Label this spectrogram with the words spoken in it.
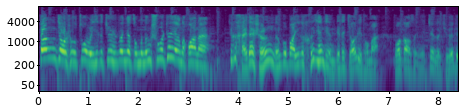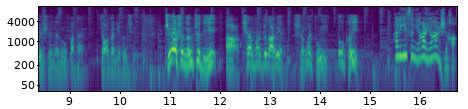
张教授作为一个军事专家，怎么能说这样的话呢？这个海带绳能够把一个核潜艇给它绞里头吗？我告诉你，这个绝对是能够把它绞到里头去。只要是能制敌啊，偏方治大病，什么主意都可以。二零一四年二月二十号，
